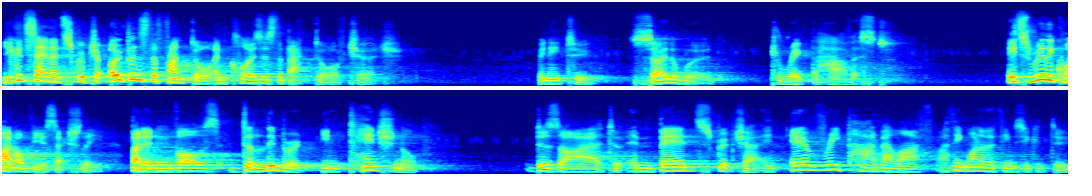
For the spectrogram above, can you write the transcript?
You could say that Scripture opens the front door and closes the back door of church. We need to sow the word to reap the harvest. It's really quite obvious, actually, but it involves deliberate, intentional desire to embed Scripture in every part of our life. I think one of the things you could do,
